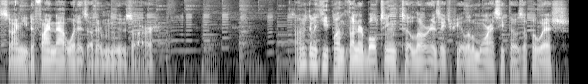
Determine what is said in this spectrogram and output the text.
so I need to find out what his other moves are. So I'm just going to keep on Thunderbolting to lower his HP a little more as he throws up a Wish.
